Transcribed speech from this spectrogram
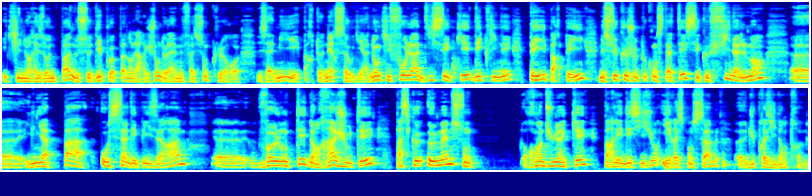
et qu'ils ne résonnent pas, ne se déploient pas dans la région de la même façon que leurs euh, amis et partenaires saoudiens. Donc il faut là disséquer, décliner pays par pays, mais ce que je peux constater, c'est que finalement, euh, il n'y a pas au sein des pays arabes volonté d'en rajouter parce que eux-mêmes sont rendus inquiets par les décisions irresponsables euh, du président Trump.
